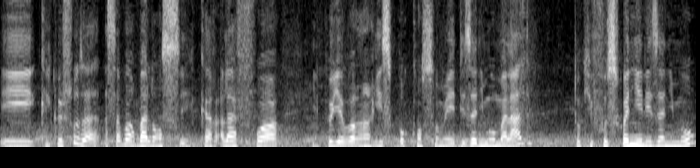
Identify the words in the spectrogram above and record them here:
et quelque chose à savoir balancer, car à la fois il peut y avoir un risque pour consommer des animaux malades, donc il faut soigner les animaux,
